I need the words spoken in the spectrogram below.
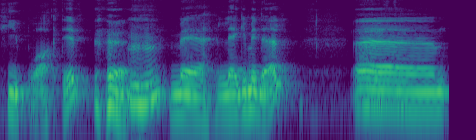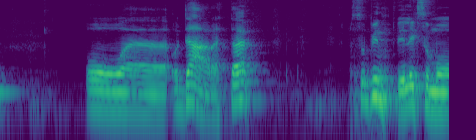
hypoaktiv med legemiddel. Eh, og, eh, og deretter så begynte vi liksom å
